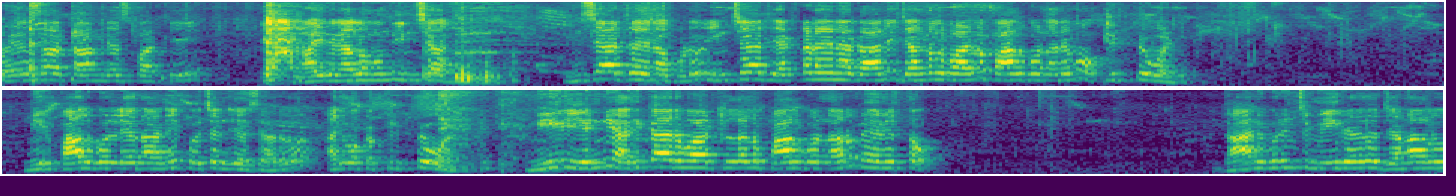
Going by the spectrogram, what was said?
వైఎస్ఆర్ కాంగ్రెస్ పార్టీ ఐదు నెలల ముందు ఇన్ఛార్జ్. ఇన్ఛార్జ్ అయినప్పుడు ఇన్ఛార్జ్ ఎక్కడైనా కానీ జనరల్ బాడీలో పాల్గొన్నారేమో ఒక క్లిప్ ఇవ్వండి. మీరు పాల్గొనలేదా అని క్వశ్చన్ చేశారు. అది ఒక క్లిప్ ఇవ్వండి. మీరు ఎన్ని అధికార వాటిలలో పాల్గొన్నారో మేము ఇస్తాం. దాని గురించి మీరేదో జనాలు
